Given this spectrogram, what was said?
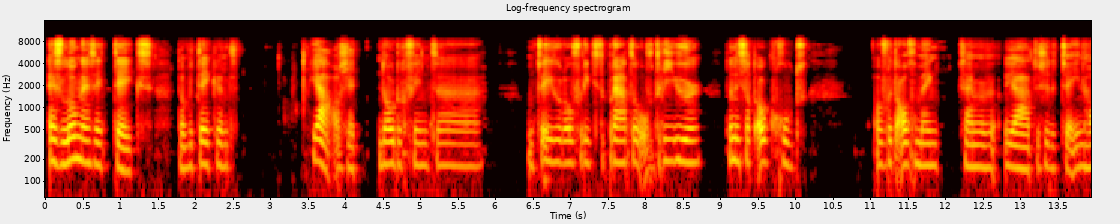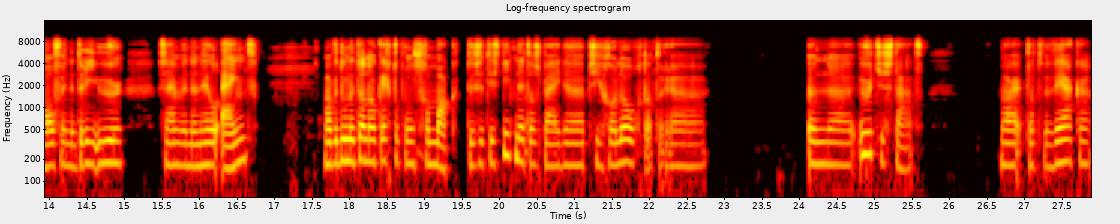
as long as it takes. Dat betekent, ja, als je het nodig vindt uh, om twee uur over iets te praten of drie uur, dan is dat ook goed. Over het algemeen zijn we ja, tussen de 2,5 en de 3 uur zijn we een heel eind. Maar we doen het dan ook echt op ons gemak. Dus het is niet net als bij de psycholoog dat er uh, een uh, uurtje staat. Maar dat we werken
